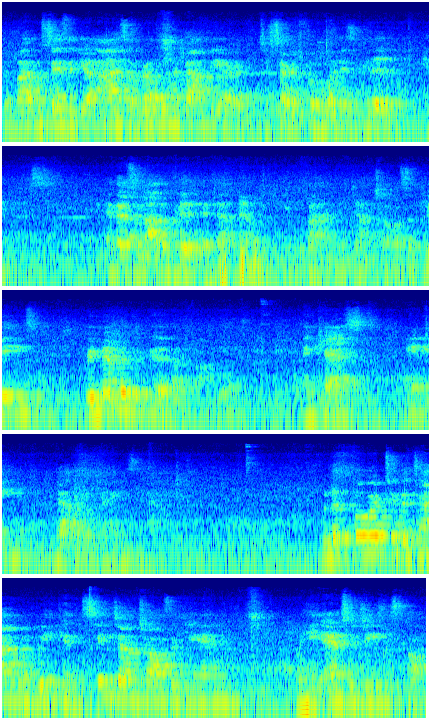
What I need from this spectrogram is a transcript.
the Bible says that your eyes are roving about the earth to search for what is good in us. And there's a lot of good that I know you can find in John Charles. So please remember the good, our Father, and cast any doubtful things out. We look forward to the time when we can see John Charles again, when he answered Jesus' call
